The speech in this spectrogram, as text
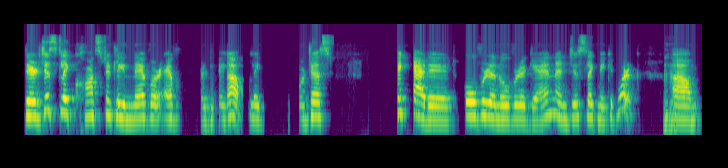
they're just like constantly never ever giving up. Like we're just pick at it over and over again and just like make it work. Mm-hmm. um,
